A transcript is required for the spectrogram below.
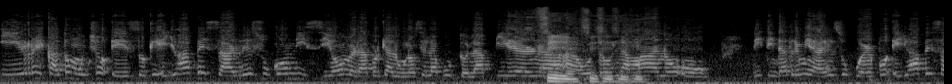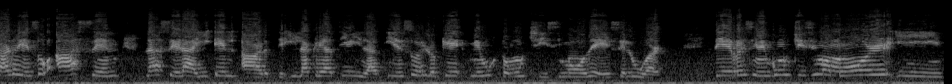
Y rescato mucho eso, que ellos a pesar de su condición, ¿verdad? Porque a algunos se le apuntó la pierna, Sí, a otros sí, la sí, sí. mano o distintas extremidades de su cuerpo, ellos a pesar de eso hacen nacer ahí el arte y la creatividad. Y eso es lo que me gustó muchísimo de ese lugar. Te reciben con muchísimo amor y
